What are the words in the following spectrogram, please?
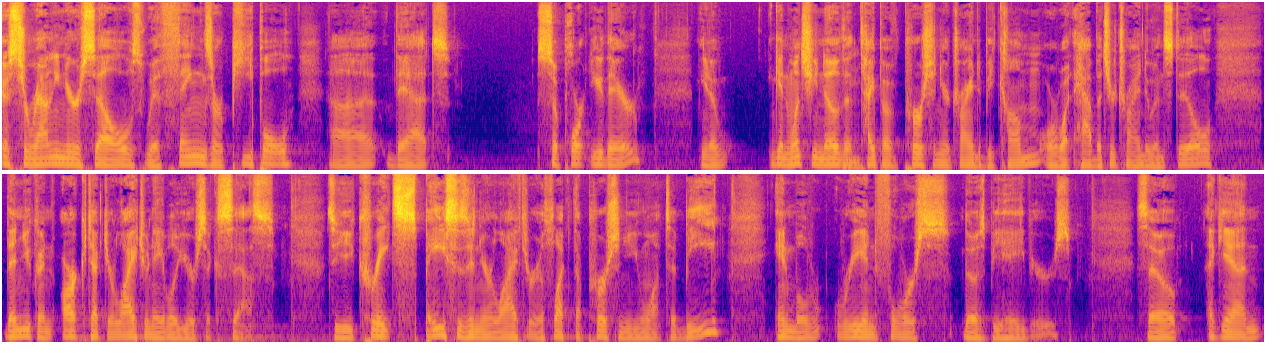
uh, surrounding yourselves with things or people uh, that support you there. You know, again, once you know the mm. type of person you're trying to become or what habits you're trying to instill, then you can architect your life to enable your success. So you create spaces in your life to reflect the person you want to be and will reinforce those behaviors. So again,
